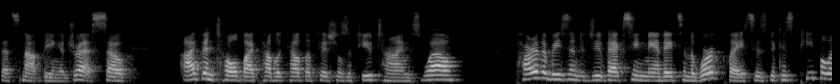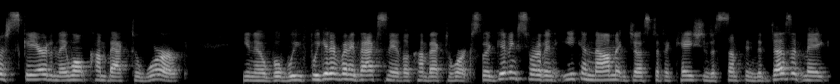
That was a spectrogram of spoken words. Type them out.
that's not being addressed. So I've been told by public health officials a few times, well, part of the reason to do vaccine mandates in the workplace is because people are scared and they won't come back to work. You know, but we, if we get everybody vaccinated, they'll come back to work. So they're giving sort of an economic justification to something that doesn't make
